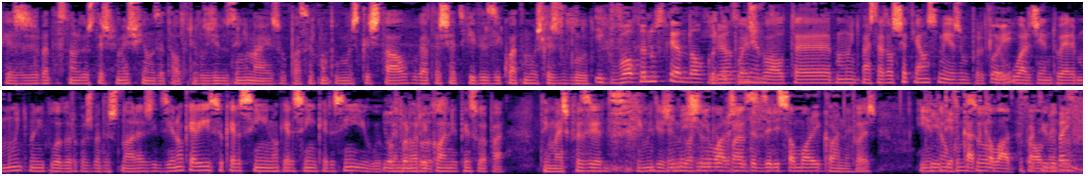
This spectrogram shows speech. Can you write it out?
fez a banda sonora dos três primeiros filmes, a tal trilogia dos animais, o Pássaro com Plumas de Cristal, o Gato às Sete Vidas e Quatro Moscas de Veludo. E que volta no Stendhal, curiosamente. E depois volta muito mais tarde, eles chateavam-se mesmo, porque Foi. o Argento era muito manipulador com as bandas sonoras e dizia não quero isso, eu quero assim, não quero assim, quero assim, e o Ennio Morricone pensou, pá, tenho mais que fazer. Tem muita gente Imagina o Argento a dizer isso ao Morricone. Pois. E que então ter ficado calado, provavelmente. Bem,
